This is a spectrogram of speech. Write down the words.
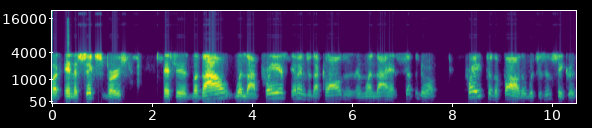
But in the sixth verse, it says, But thou, when thou prayest, enter into thy closet, and when thou hast shut the door, pray to the Father which is in secret,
